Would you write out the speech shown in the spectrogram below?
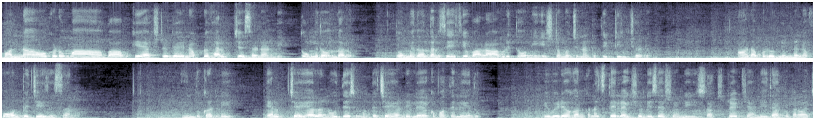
మొన్న ఒకడు మా బాబుకి యాక్సిడెంట్ అయినప్పుడు హెల్ప్ చేశాడండి. తొమ్మిది వందలు. తొమ్మిది వందలు చేసి వాళ్ళ ఆవిడతోని ఇష్టం వచ్చినట్టు తిట్టించాడు. ఆ డబ్బులు నిన్ననే ఫోన్పే చేసేసాను. ఎందుకండి? హెల్ప్ చేయాలని ఉద్దేశం ఉంటే చేయండి లేకపోతే లేదు. ఈ వీడియో కనుక నచ్చితే లైక్ చేయండి షేర్ చేయండి సబ్స్క్రైబ్ చేయండి. Thank you for watching.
